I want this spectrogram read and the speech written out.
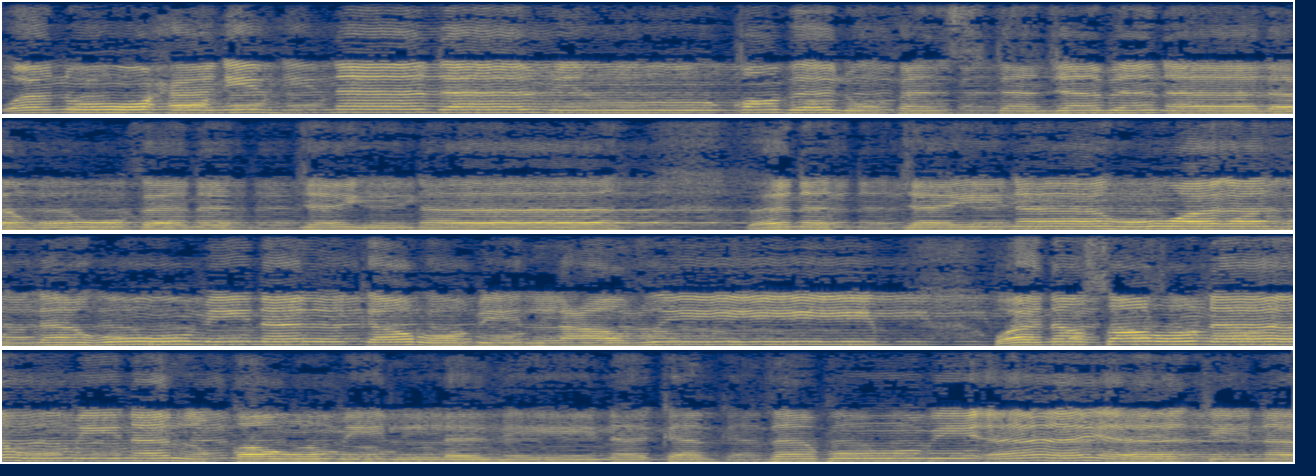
ونوحا إذ نادى من قبل فاستجبنا له فنجيناه فنجيناه وأهله من الكرب العظيم ونصرناه من القوم الذين كذبوا بآياتنا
